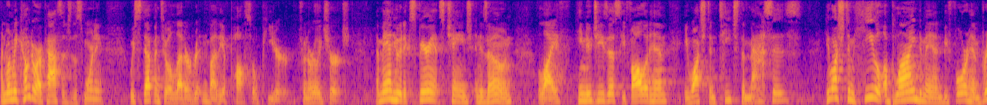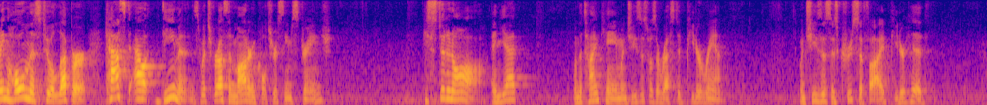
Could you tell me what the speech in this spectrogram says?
And when we come to our passage this morning, we step into a letter written by the Apostle Peter to an early church, a man who had experienced change in his own life. He knew Jesus, he followed him, he watched him teach the masses, he watched him heal a blind man before him, bring wholeness to a leper, cast out demons, which for us in modern culture seems strange. He stood in awe, and yet, when the time came when Jesus was arrested, Peter ran. When Jesus is crucified, Peter hid.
